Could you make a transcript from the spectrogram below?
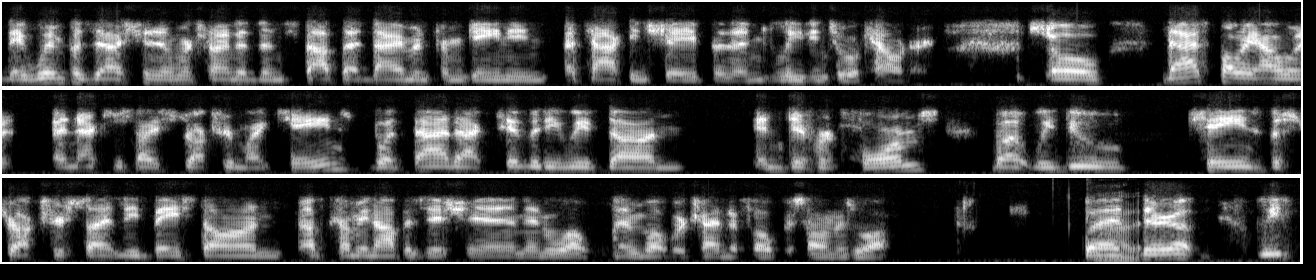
they win possession and we're trying to then stop that diamond from gaining attacking shape and then leading to a counter. So that's probably how it, an exercise structure might change, but that activity we've done in different forms, but we do change the structure slightly based on upcoming opposition and what and what we're trying to focus on as well. But there we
